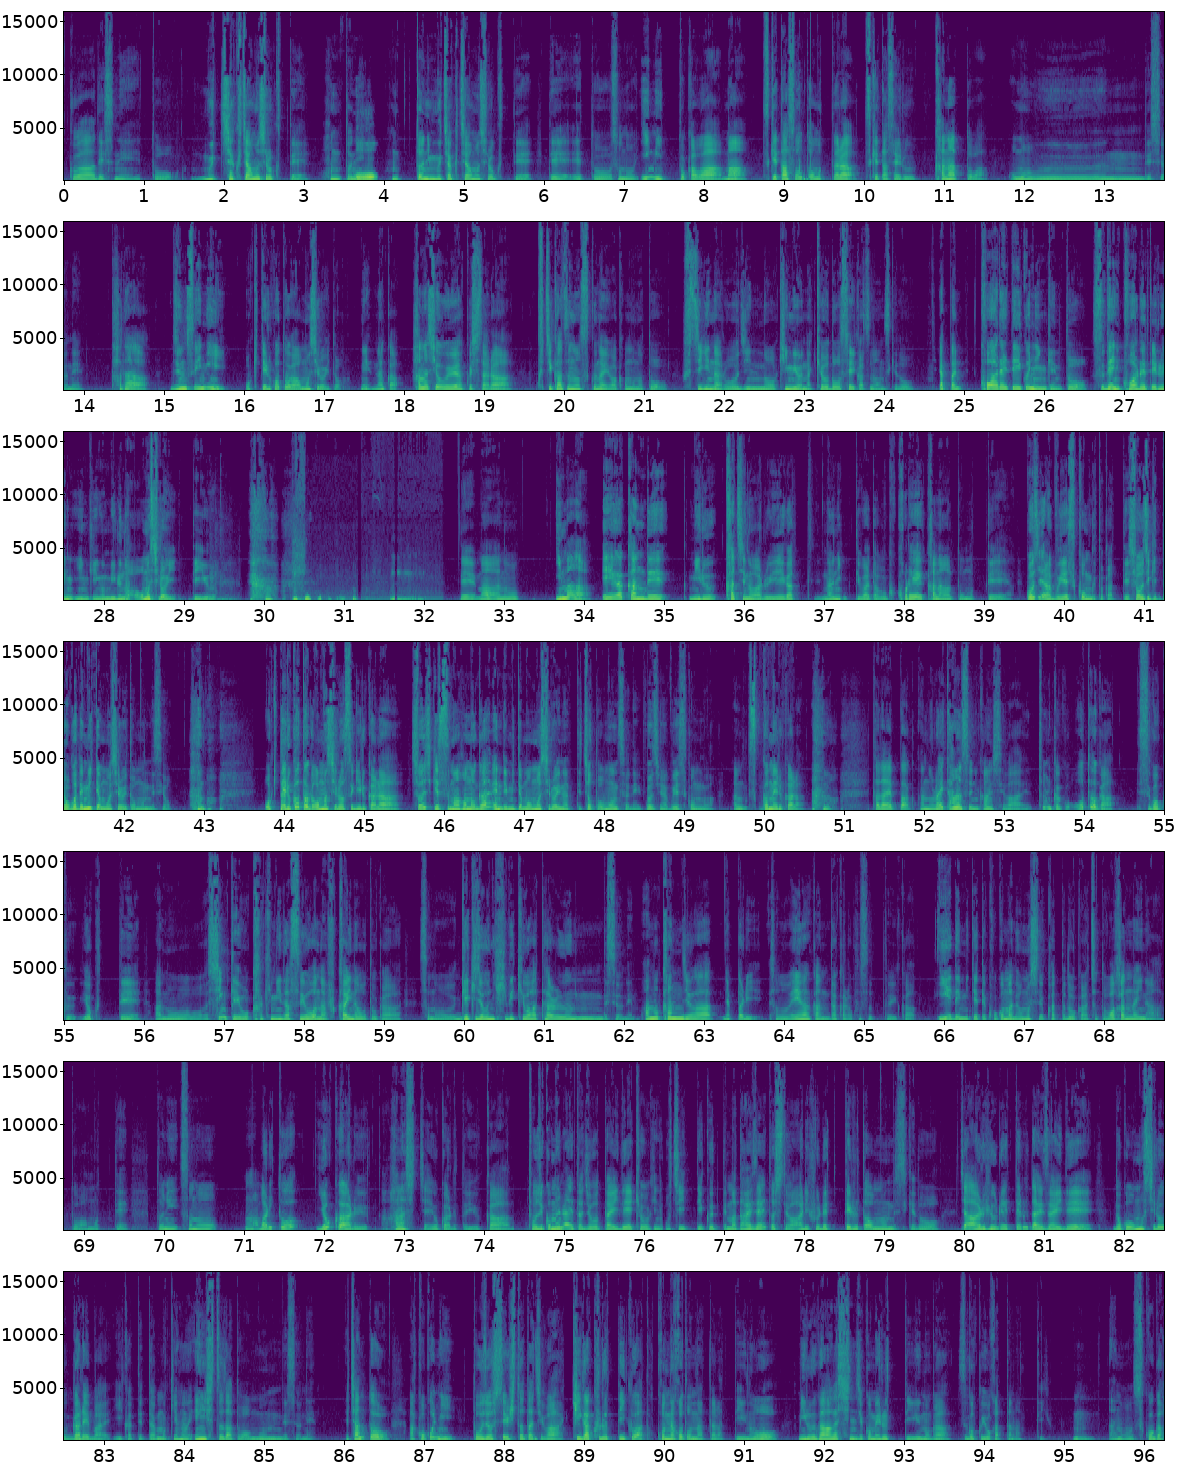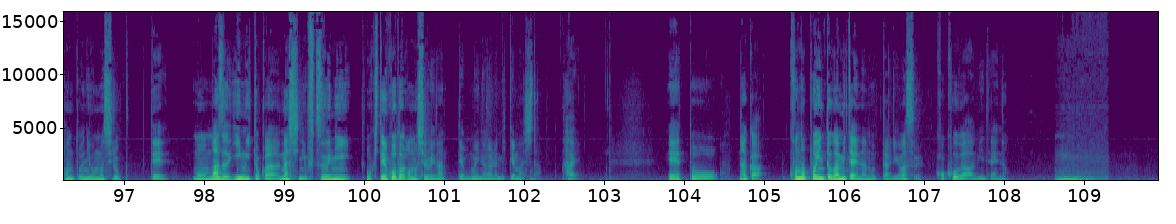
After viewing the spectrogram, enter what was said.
僕はですねえっとむちゃくちゃ面白くって本当に。お。本当にむちゃくちゃ面白くって。でえっとその意味とかはまあ付け足そうと思ったら付け足せるかなとは思うんですよね。ただ純粋に起きてることが面白いと。ねなんか話を要約したら口数の少ない若者と不思議な老人の奇妙な共同生活なんですけどやっぱ壊れていく人間とすでに壊れてる人間を見るのは面白いっていううん。でまああの今映画館で見る価値のある映画って何って言われたら僕これかなと思ってゴジラ VS コングとかって正直どこで見ても面白いと思うんですよ。起きてることが面白すぎるから正直スマホの画面で見ても面白いなってちょっと思うんですよね。ゴジラ VS コングは。あの突っ込めるから。あのただやっぱあのライトハウスに関してはとにかく音がすごくよくってあの神経をかき乱すような不快な音がその劇場に響き渡るんですよね。あの感じはやっぱりその映画館だからこそというか家で見ててここまで面白かったどうかはちょっと分かんないなとは思って本当にその、まあ、割とよくある話っちゃよくあるというか閉じ込められた状態で狂気に陥っていくって、まあ、題材としてはありふれてるとは思うんですけどじゃあありふれてる題材でどこ面白がればいいかって言ったら、まあ、基本演出だとは思うんですよね。ちゃんとあここに登場してる人たちは気が狂っていくわとこんなことになったらっていうのを見る側が信じ込めるっていうのがすごく良かったなっていう、うん、あのそこが本当に面白くってもうまず意味とかなしに普通に起きてることが面白いなって思いながら見てました。はい。えっ、ー、となんかこのポイントがみたいなのってあります？ここがみたいな。うん。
